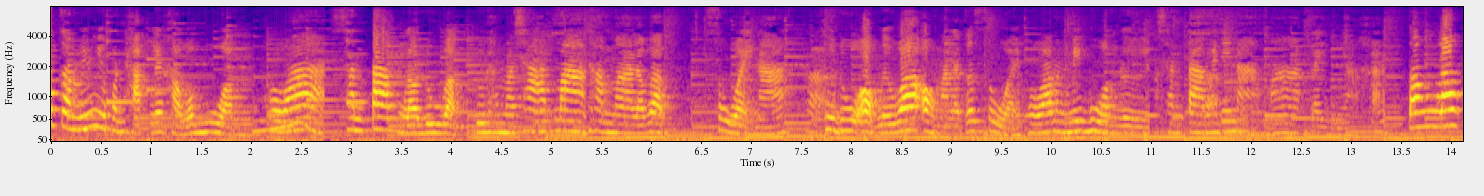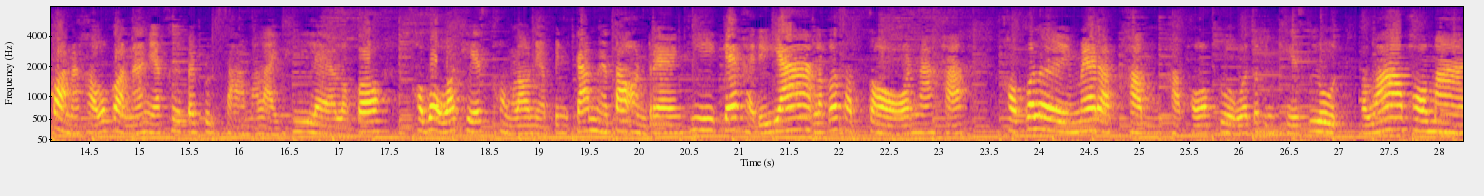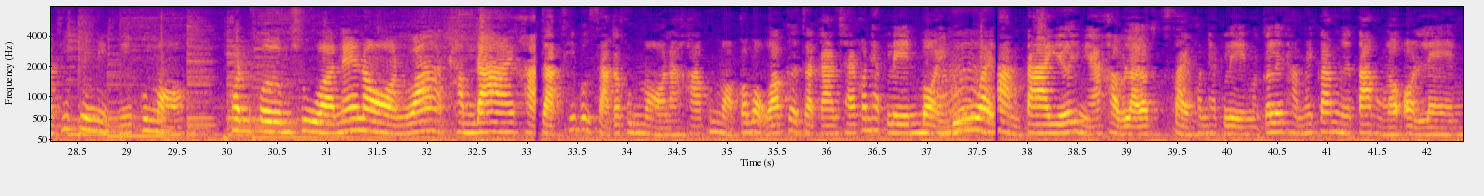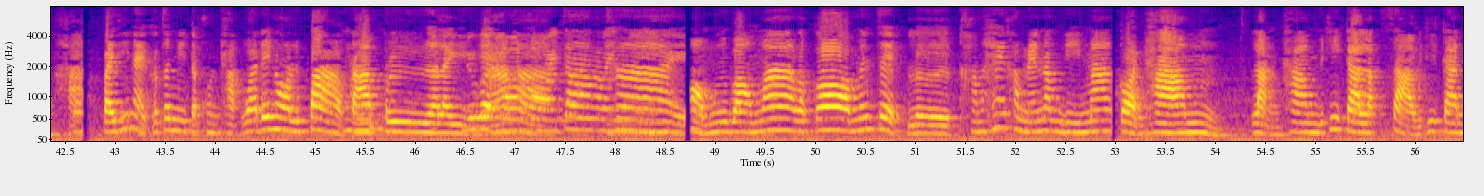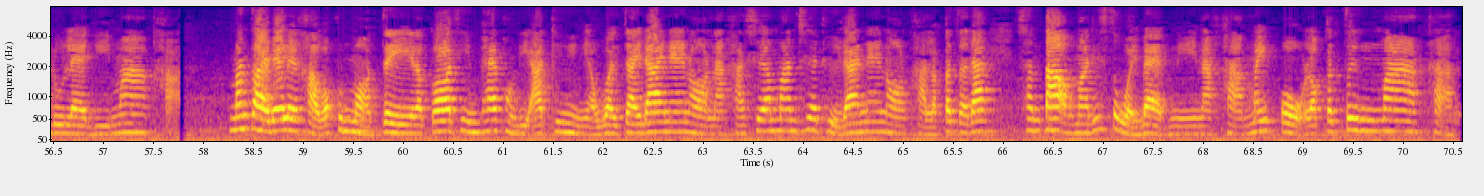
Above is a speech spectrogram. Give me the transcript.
บจะไม่มีคนทักเลยค่ะว่าบวม เพราะว่าชั้นตาของเราดูแบบดูธรรมชาติมากทำมาแล้วแบบสวยนะค่ะคือดูออกเลยว่าออกมาแล้วจะสวย เพราะว่ามันไม่บวมเลย ชั้นตาไม่ได้หนามากอะไรอย่างเงี้ยค่ะ ต้องเล่าก่อนนะคะ ว่าก่อนหน้านี้เคยไปปรึกษามาหลายที่แล้ว แล้วก็เขาบอกว่าเคสของเราเนี่ยเป็นกล้ามเนื้อตาอ่อนแรงที่แก้ไขได้ยากแล้วก็ซับซ้อนนะคะเขาก็เลยไม่รับทำค่ะ เพราะว่ากลัวว่าจะเป็นเคสหลุด แต่ว่าพอมาที่คลินิกนี้คุณหมอ คอนเฟิร์มชัวร์แน่นอนว่าทำได้ค่ะ จากที่ปรึกษากับคุณหมอนะคะ คุณหมอก็บอกว่าเกิดจากการใช้คอนแทคเลนส์บ่อยด้วยต่างตาเยอะอย่างเงี้ยค่ะ เวลาเราใส่คอนแทคเลนส์มันก็เลยทำให้กล้ามเนื้อตาของเราอ่อนแรงค่ะ ไปที่ไหนก็จะมีแต่คนทักว่าได้นอนหรือเปล่าตาปรืออะไรอย่างดูแบเงี้บยนอนค่ะ น้อยจังอะไรอย่างใช่นี้หอมมือเบามากแล้วก็ไม่เจ็บเลยคำให้คำแนะนำดีมากก่อนทำหลังทำวิธีการรักษาวิธีการดูแลดีมากค่ะ มั่นใจได้เลยค่ะว่าคุณหมอเจ แล้วก็ทีมแพทย์ของดีอาร์คลินิกเนี่ยไว้ใจได้แน่นอนนะคะ เชื่อมั่นเชื่อถือได้แน่นอนค่ะ แล้วก็จะได้ชั้นตาออกมาที่สวยแบบนี้นะคะ ไม่โปะแล้วก็จึ้งมากค่ะ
